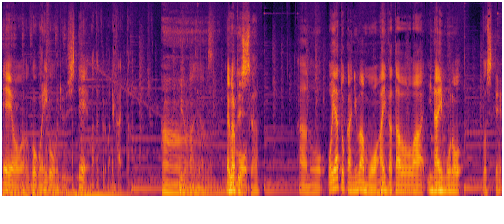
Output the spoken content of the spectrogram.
えーお午後に合流してまた車で帰ったと。いう感じなんです。だからもうあの親とかにはもう相方はいないものとして。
